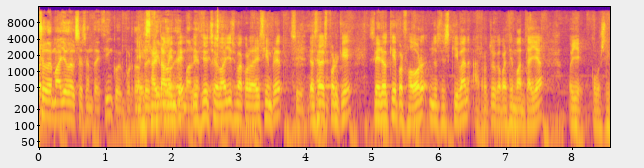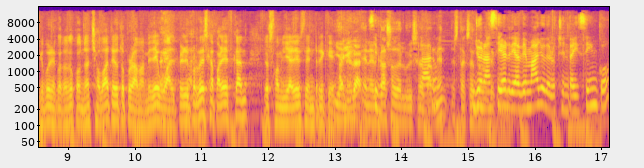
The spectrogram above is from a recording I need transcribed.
favor... de mayo del 65, importante decirlo, Exactamente, en Valencia, 18 de mayo, se me acordaré siempre, Sí. ya sabes por qué, pero que por favor nos escriban al rótulo que aparece en pantalla. Oye, como si que poner en contacto con Nacho Abate de otro programa, me da igual, pero lo importante es que aparezcan los familiares de Enrique. Y en el, en el Sí, caso de Luisa Claro. también está Yo nací el 10 de mayo del 85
